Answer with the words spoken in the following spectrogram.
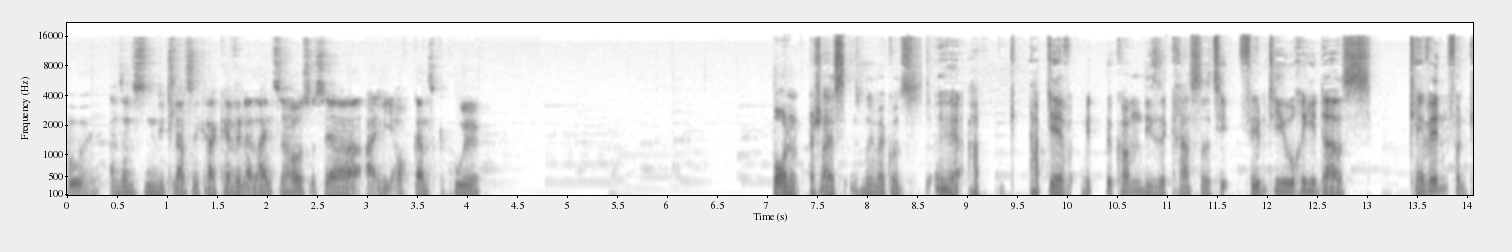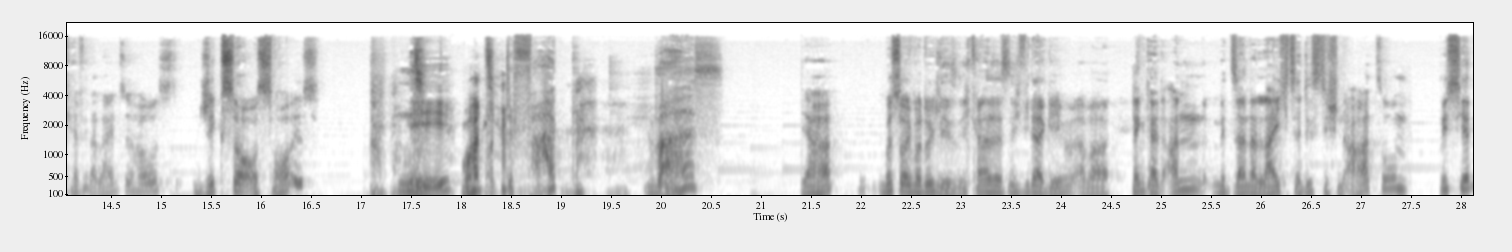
Cool. Ansonsten die Klassiker Kevin allein zu Hause ist ja eigentlich auch ganz cool. Boah, ohne Scheiß, jetzt muss ich mal kurz. Äh, habt, habt ihr mitbekommen, diese krasse The Filmtheorie, dass Kevin von Kevin allein zu Hause Jigsaw aus Saw ist? Nee. What? What the fuck? Was? Ja, müsst ihr euch mal durchlesen. Ich kann das jetzt nicht wiedergeben, aber fängt halt an mit seiner leicht sadistischen Art so ein bisschen.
